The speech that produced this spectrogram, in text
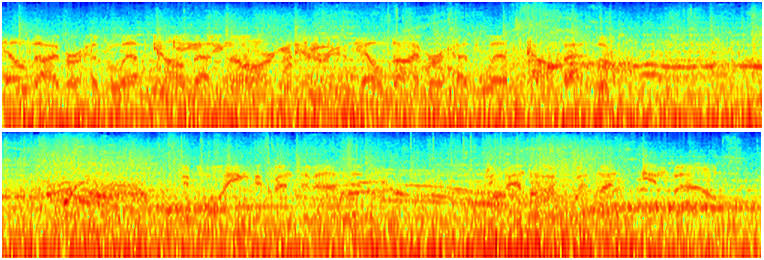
Helldiver has left combat Engaging zone. Repeat. Helldiver has left combat zone. Deploying defensive assets. Defensive equipment inbound.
